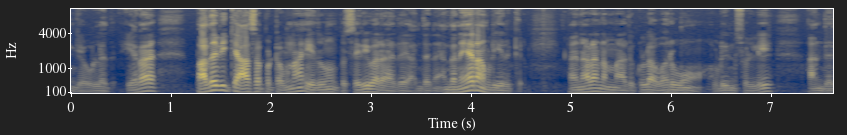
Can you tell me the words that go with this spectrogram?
அங்கே உள்ளது. ஏன்னா பதவிக்கு ஆசைப்பட்டோம்னா எதுவும் இப்போ சரி வராது. அந்த அந்த நேரம் அப்படி இருக்குது அதனால் நம்ம அதுக்குள்ளே வருவோம் அப்படின்னு சொல்லி அந்த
